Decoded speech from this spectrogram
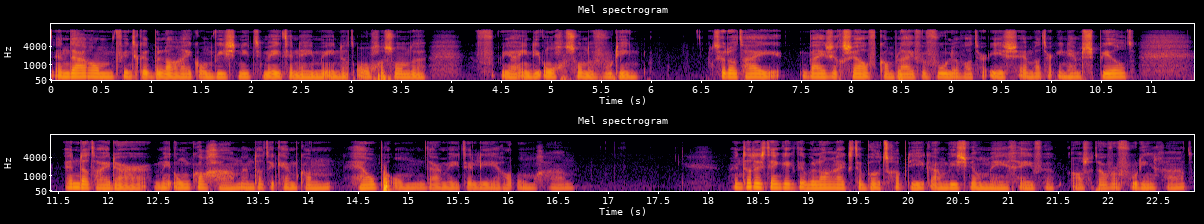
En daarom vind ik het belangrijk om Wies niet mee te nemen in, dat ongezonde, ja, in die ongezonde voeding. Zodat hij bij zichzelf kan blijven voelen wat er is en wat er in hem speelt. En dat hij daarmee om kan gaan en dat ik hem kan helpen om daarmee te leren omgaan. En dat is denk ik de belangrijkste boodschap die ik aan Wies wil meegeven als het over voeding gaat.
